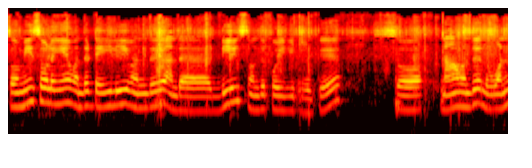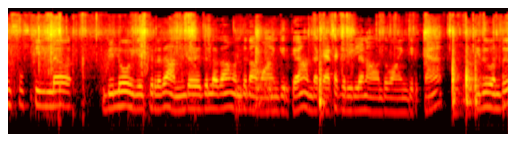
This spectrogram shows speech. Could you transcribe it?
ஸோ மீஷோலையும் வந்து டெய்லி வந்து அந்த டீல்ஸ் வந்து போய்கிட்டு இருக்கு. ஸோ நான் வந்து இந்த ஒன் ஃபிஃப்டியில் பிலோ இருக்கிறத அந்த இதில் தான் வந்து நான் வாங்கியிருக்கேன். அந்த கேட்டகரியில் நான் வந்து வாங்கியிருக்கேன். இது வந்து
